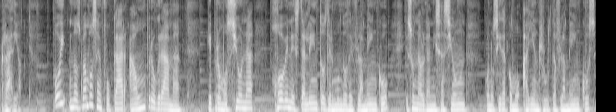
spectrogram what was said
Radio. Hoy nos vamos a enfocar a un programa que promociona jóvenes talentos del mundo del flamenco. Es una organización conocida como Hay en Ruta Flamencos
